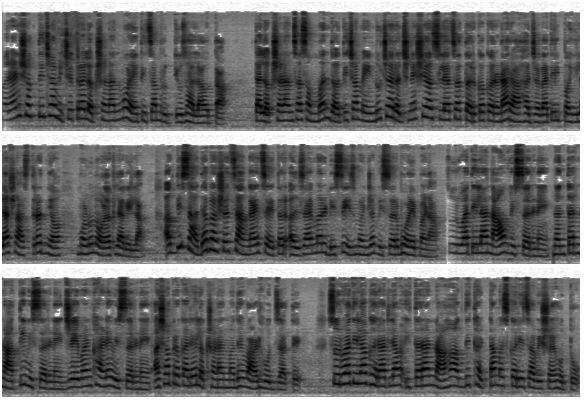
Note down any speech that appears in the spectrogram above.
मरणशक्तीच्या विचित्र लक्षणांमुळे तिचा मृत्यू झाला होता. त्या लक्षणांचा संबंध तिच्या मेंदूच्या रचनेशी असल्याचा तर्क करणारा हा जगातील पहिला शास्त्रज्ञ म्हणून ओळखला गेला. अगदी साध्या भाषेत सांगायचे तर अल्झायमर डिसीज म्हणजे विसरभोळेपणा. सुरुवातीला नाव विसरणे नंतर नाती विसरणे जेवण खाणे विसरणे अशा प्रकारे लक्षणांमध्ये वाढ होत जाते. सुरुवातीला घरातल्या इतरांना हा अगदी थट्टा मस्करीचा विषय होतो.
